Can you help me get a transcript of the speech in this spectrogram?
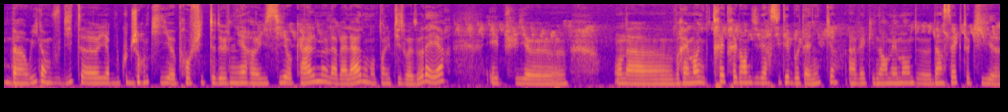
Ben oui, comme vous dites, euh, il y a beaucoup de gens qui euh, profitent de venir euh, ici au calme, la balade. On entend les petits oiseaux d'ailleurs. Et puis, on a vraiment une très très grande diversité botanique avec énormément d'insectes qui, euh,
